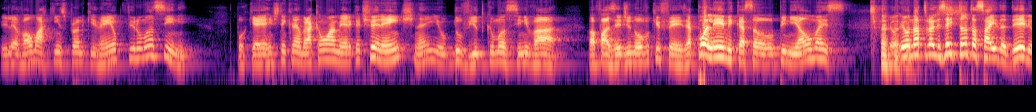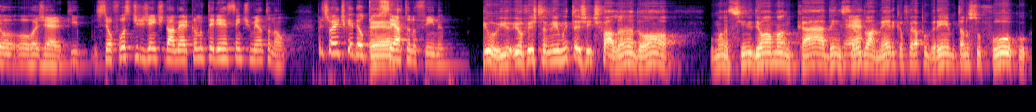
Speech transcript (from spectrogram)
e levar o Marquinhos para o ano que vem, eu prefiro o Mancini. Porque aí a gente tem que lembrar que é uma América diferente, né? E eu duvido que o Mancini vá, vá fazer de novo o que fez. É polêmica essa opinião, mas eu, eu naturalizei tanto a saída dele, o, o, Rogério, que se eu fosse dirigente do América eu não teria ressentimento, não. Principalmente que deu tudo é... certo no fim, né? Eu, eu, eu, vejo também muita gente falando, ó, o Mancini deu uma mancada, hein? Saiu é. do América, foi lá pro Grêmio, tá no sufoco.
